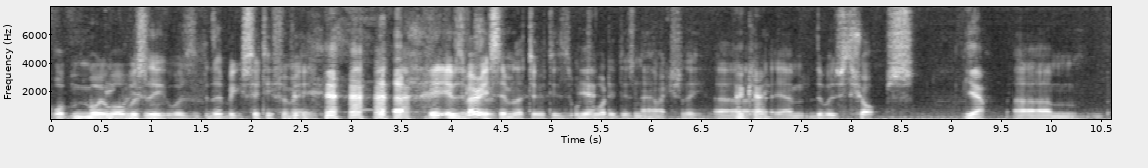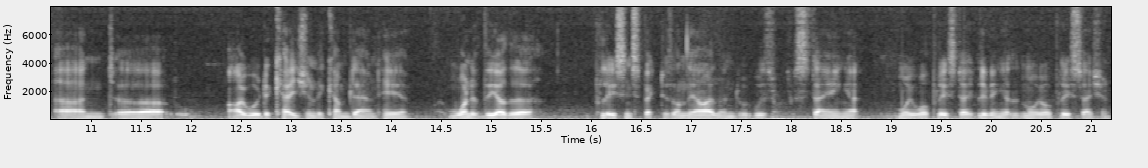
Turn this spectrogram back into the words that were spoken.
Well, Mui Wo was the, was the big city for me. it, it was very Excellent. similar to it is Yeah. to what it is now. Actually, uh, Okay. Um, there was shops, yeah? Um, and uh, I would occasionally come down here. One of the other police inspectors on the island was staying at Mui Wo Police Station, living at Moi Police Station.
